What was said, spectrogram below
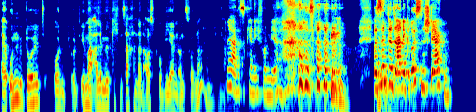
Äh, Ungeduld und, und immer alle möglichen Sachen dann ausprobieren und so. Ne? Ja. ja, das kenne ich von mir. Was sind denn deine größten Stärken?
